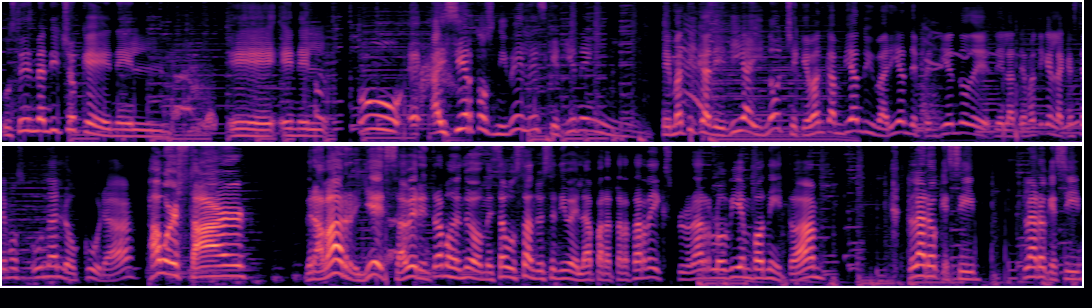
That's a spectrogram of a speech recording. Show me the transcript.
ustedes me han dicho que en el... Eh, en el... Uh, eh, hay ciertos niveles que tienen temática de día y noche que van cambiando y varían dependiendo de, la temática en la que estemos. Una locura. Power Star. Grabar, yes. A ver, entramos de nuevo. Me está gustando este nivel, ¿ah? Para tratar de explorarlo bien bonito, ¿ah? Claro que sí, claro que sí.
